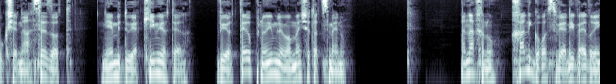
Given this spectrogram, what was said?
וכשנעשה זאת, נהיה מדויקים יותר ויותר פנויים לממש את עצמנו. אנחנו, חני גרוס ויניב אדרי,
